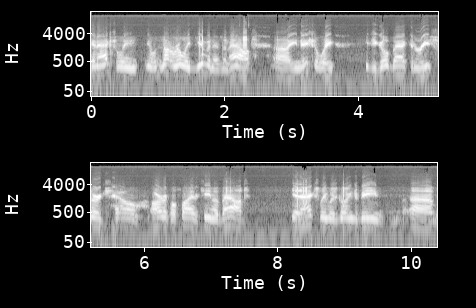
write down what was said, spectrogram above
and actually, it was not really given as an out uh, initially. If you go back and research how Article 5 came about, it actually was going to be um,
